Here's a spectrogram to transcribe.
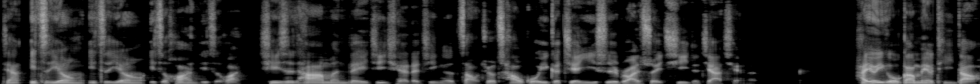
这样一直用，一直用，一直换，一直换，其实他们累积起来的金额早就超过一个简易式软水器的价钱了。还有一个我刚刚没有提到哈，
